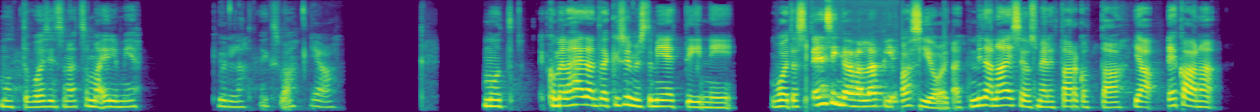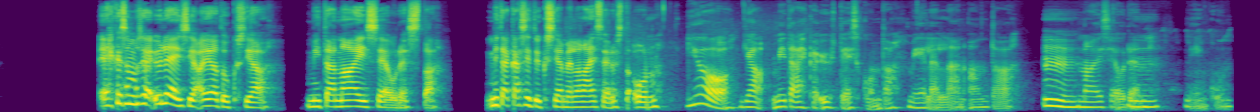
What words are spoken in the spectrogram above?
mutta voisin sanoa, että sama ilmiö. Kyllä. Eikö vaan? Joo. Mutta kun me lähdetään tätä kysymystä miettimään, niin voitaisiin ensin käydä läpi asioita, että mitä naiseus meille tarkoittaa. Ja ekana ehkä semmoisia yleisiä ajatuksia, mitä naiseudesta, mitä käsityksiä meillä naiseudesta on. Joo, ja mitä ehkä yhteiskunta mielellään antaa mm. naiseuden, mm. Niin kuin,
